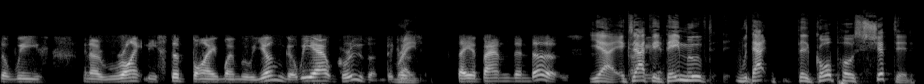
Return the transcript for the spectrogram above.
that we've, you know, rightly stood by when we were younger, we outgrew them because Right. they abandoned us. Yeah, exactly. mean- they moved with that the goalposts shifted.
